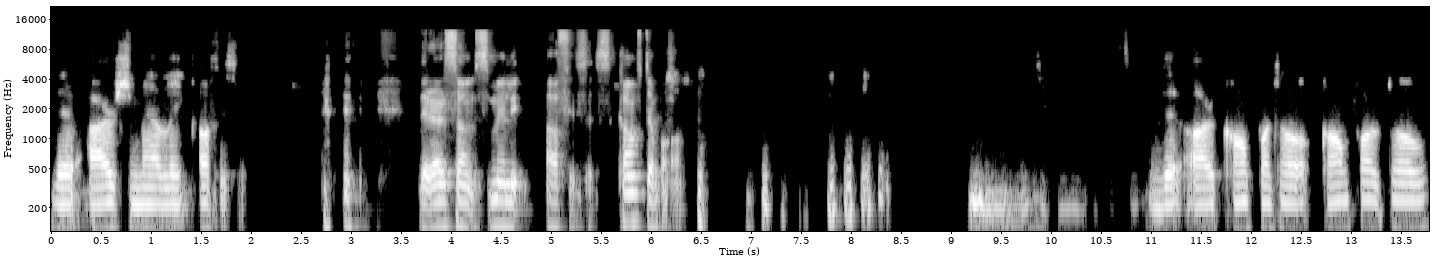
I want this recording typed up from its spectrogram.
There are smelly offices. There are some smelly offices. Comfortable. There are comfortable, comfortable.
